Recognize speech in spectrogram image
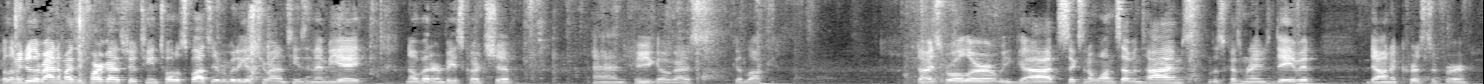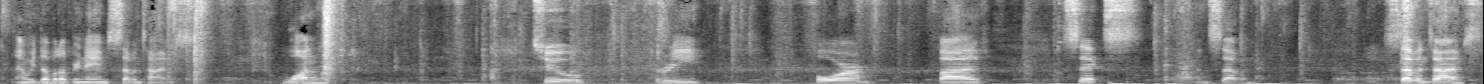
But let me do the randomizing part, guys. 15 total spots. Everybody gets two random teams in the NBA. No veteran base card ship. And here you go, guys. Good luck. Dice roller. We got six and a one seven times. This customer name's David. Down at Christopher, and we doubled up your names seven times. One, two, three, four, five, six, and seven. Seven times.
